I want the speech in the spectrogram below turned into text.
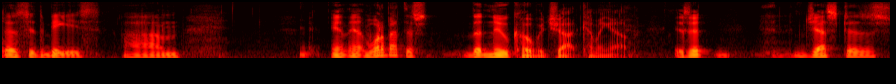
Those are the biggies. Um, And, and what about this? The new COVID shot coming out is it just as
